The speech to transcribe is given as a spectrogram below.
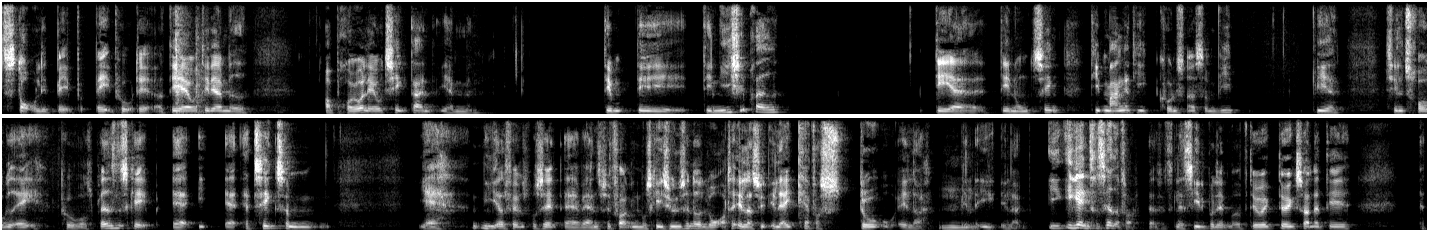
står lidt bag, bagpå der. Og det er jo det der med at prøve at lave ting, der jamen, det, det, det er nichepræget, det er, det er nogle ting, de, mange af de kunstnere, som vi bliver tiltrukket af på vores pladselskab, er, er, er ting, som ja, 99 procent af verdens befolkning måske synes er noget lort, eller, eller ikke kan forstå, eller, mm. eller, eller ikke er interesseret for. Altså, lad os sige det på den måde. For det er jo ikke, det er jo ikke sådan, at det, at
